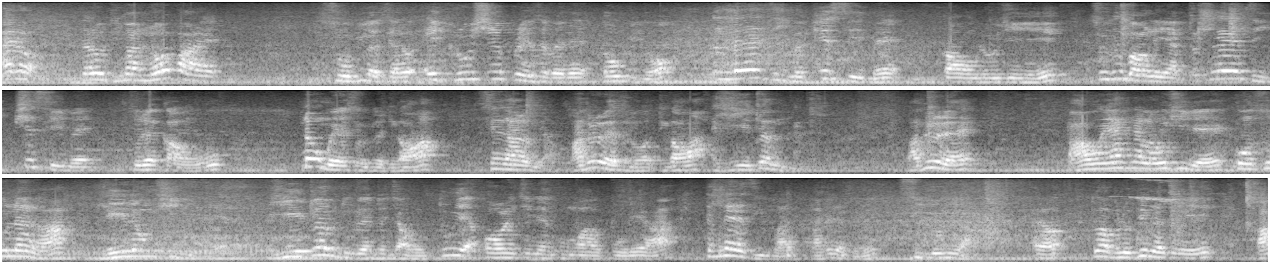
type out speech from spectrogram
အဲ့တော့ဆရာတို့ဒီမှာ not ပါတဲ့ဆိုပြီးတော့ဆရာတို့ exclusion principle နဲ့သုံးပြီးတော့တစ်လှည့်စီမဖြစ်စေမဲ့ကောင်လို့ရှိရင်စုစုပေါင်းတွေကတစ်လှည့်စီဖြစ်စေမဲ့ဆိုတဲ့ကောင်ကိုနှုတ်မယ်ဆိုပြီးတော့ဒီကောင်ကစဉ်းစားလို့မရဘူးဘာဖြစ်လို့လဲဆိုတော့ဒီကောင်ကအရေးအတွက်မပြီးဘူးဘာဖြစ်လို့လဲဘာဝယ်ကနှလုံးရှိတယ်ကွန်ဆိုနန့်ကလေးလုံးရှိတယ်အရေးအတွက်မတူတဲ့အတွက်ကြောင့်သူ့ရဲ့ original ပုံမှာပိုတဲ့ကတစ်လက်စီပါဘာဖြစ်လဲဆိုရင်စီလို့မရ အဲ့တော့သူကဘယ်လိုဖြစ်လဲဆိုရင်ဘာ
